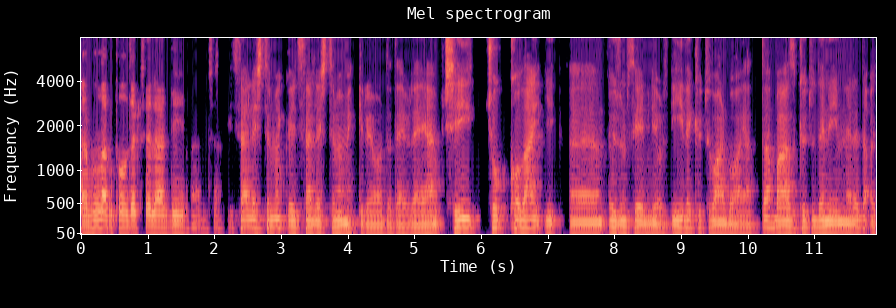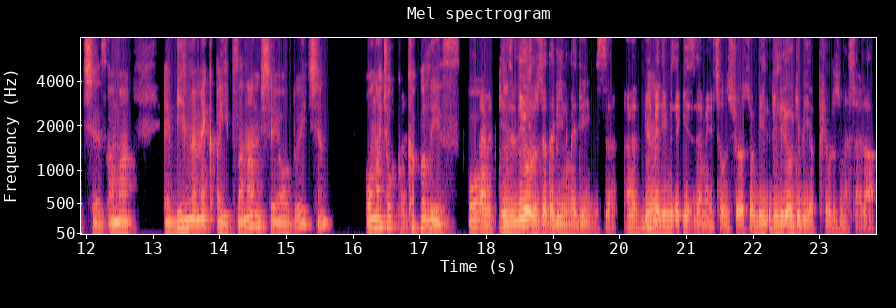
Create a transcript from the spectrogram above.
Yani bunlar utanılacak şeyler değil bence. İçselleştirmek ve içselleştirmemek giriyor orada devreye. Yani şeyi çok kolay e, özümseyebiliyoruz. İyi ve kötü var bu hayatta. Bazı kötü deneyimlere de açığız ama e, bilmemek ayıplanan bir şey olduğu için ona çok Evet, kapalıyız. O Evet, gizliyoruz ya da bilmediğimizi. Evet, Aynen. bilmediğimizi gizlemeye çalışıyoruz. Bil- biliyor gibi yapıyoruz mesela.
